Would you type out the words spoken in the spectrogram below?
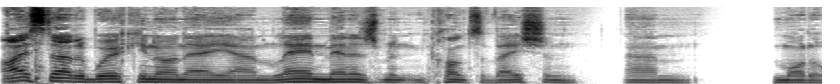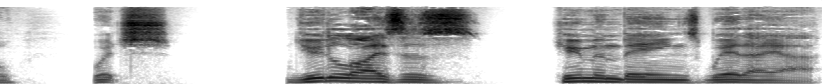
I started working on a um, land management and conservation um, model, which utilizes human beings where they are.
